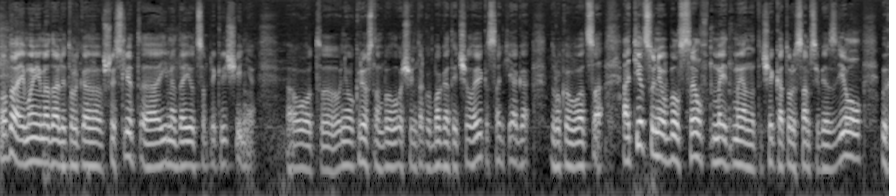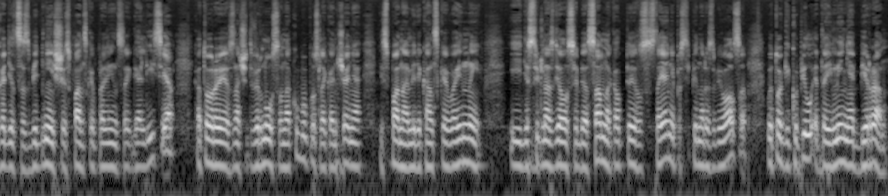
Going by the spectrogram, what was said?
Ну да, ему имя дали только в 6 лет, а имя дается при крещении. Вот. У него крестным был очень такой богатый человек из Сантьяго, друг его отца. Отец у него был self-made man, это человек, который сам себя сделал, выходец из беднейшей испанской провинции Галисия, который, значит, вернулся на Кубу после окончания испано-американской войны и действительно сделал себя сам, накопил состояние, постепенно разбивался. В итоге купил это имение Биран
